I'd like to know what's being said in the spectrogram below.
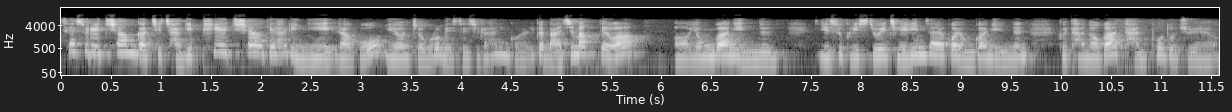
새술의 취함같이 자기 피에 취하게 하리니 라고 예언적으로 메시지를 하는 거예요. 그러니까 마지막 때와 어, 연관이 있는 예수 그리스도의 재림 사역과 연관이 있는 그 단어가 단포도주예요.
